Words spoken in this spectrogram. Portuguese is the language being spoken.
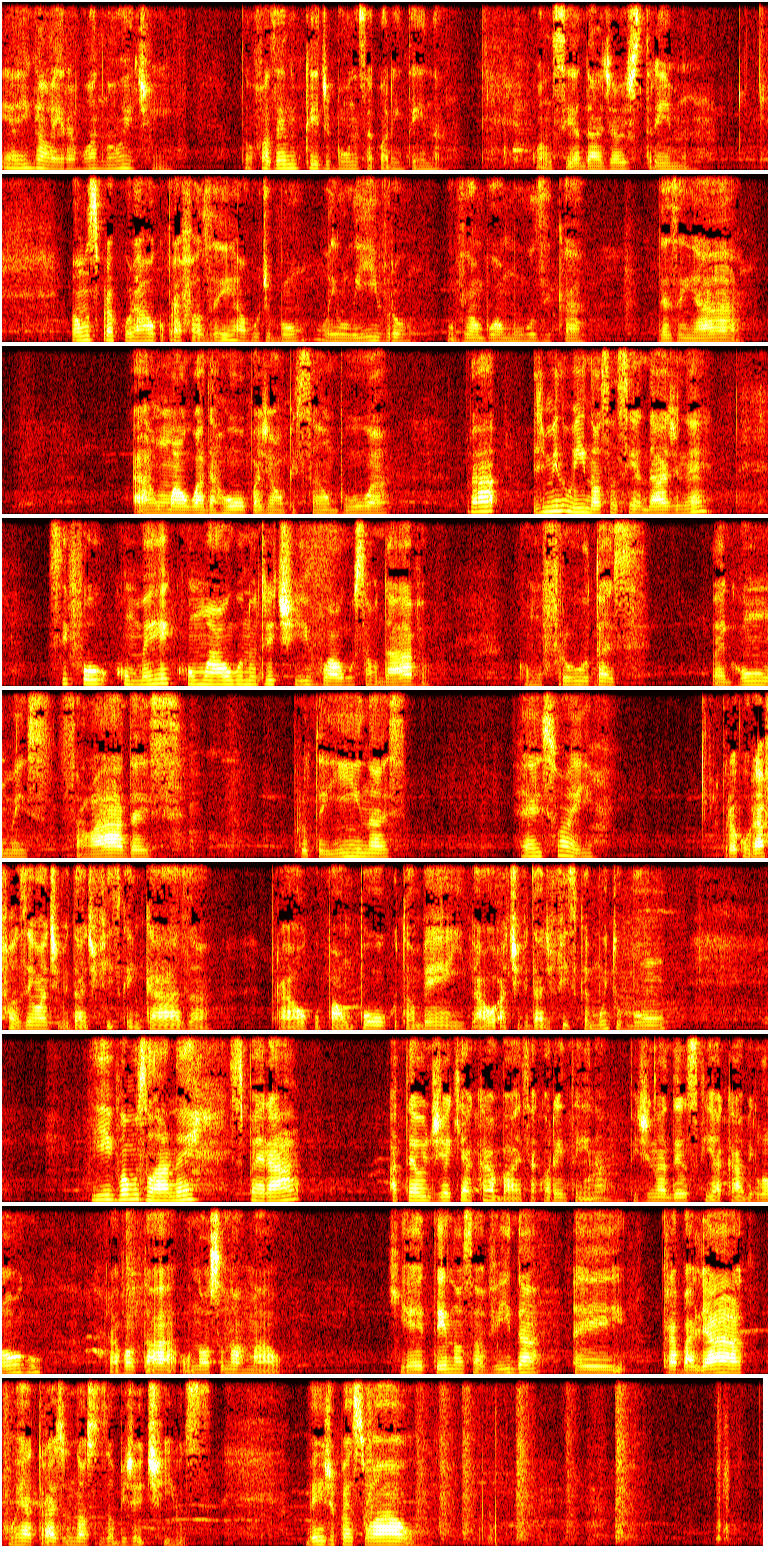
E aí galera, boa noite. Tô fazendo o que de bom nessa quarentena? Com ansiedade ao extremo. Vamos procurar algo para fazer, algo de bom, ler um livro, ouvir uma boa música, desenhar, arrumar o guarda-roupa já é uma opção boa para diminuir nossa ansiedade, né? Se for comer, coma algo nutritivo, algo saudável, como frutas, legumes, saladas, proteínas. É isso aí. Procurar fazer uma atividade física em casa para ocupar um pouco também. A atividade física é muito bom. E vamos lá, né? Esperar até o dia que acabar essa quarentena, pedindo a Deus que acabe logo para voltar o nosso normal, que é ter nossa vida é, trabalhar, correr atrás dos nossos objetivos. Beijo, pessoal.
